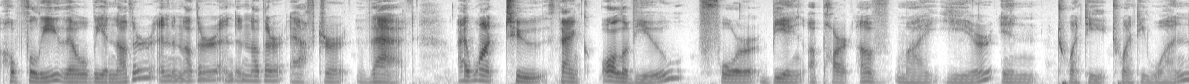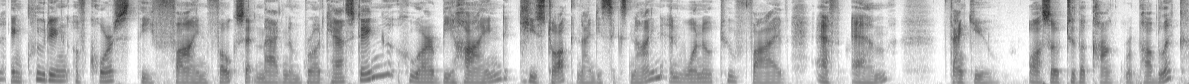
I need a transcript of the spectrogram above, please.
hopefully there will be another and another and another after that. I want to thank all of you for being a part of my year in 2021, including, of course, the fine folks at Magnum Broadcasting who are behind Keys Talk 96.9 and 102.5 FM. Thank you also to the Conch Republic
